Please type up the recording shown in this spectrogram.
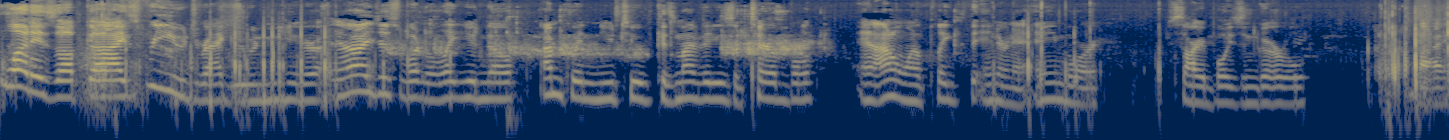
What is up, guys? Ryu Dragoon here, and I just want to let you know I'm quitting YouTube because my videos are terrible, and I don't want to plague the internet anymore. Sorry, boys and girls. Bye.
